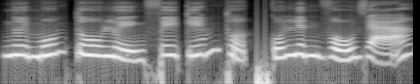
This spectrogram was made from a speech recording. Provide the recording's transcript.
"Ngươi muốn tu luyện phi kiếm thuật của linh vũ giả?"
